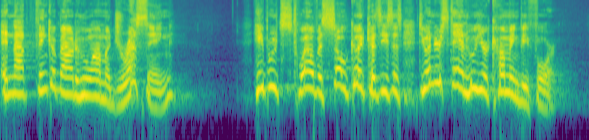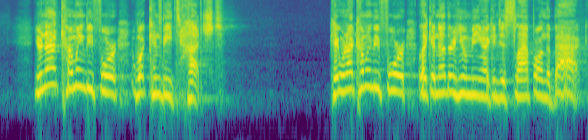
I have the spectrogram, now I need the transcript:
and not think about who I'm addressing. Hebrews 12 is so good because he says, Do you understand who you're coming before? You're not coming before what can be touched. Okay, we're not coming before like another human being I can just slap on the back.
